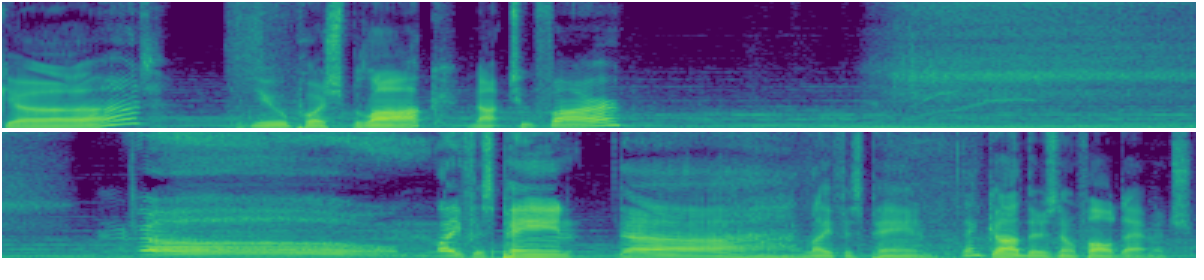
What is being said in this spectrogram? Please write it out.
Good. You push block. Not too far. Oh, life is pain. Ah, life is pain. Thank God there's no fall damage.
